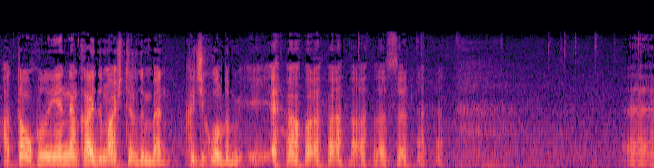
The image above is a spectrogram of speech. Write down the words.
Hatta okulu yeniden kaydımı açtırdım ben. Gıcık oldum. Sonra. Ee,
